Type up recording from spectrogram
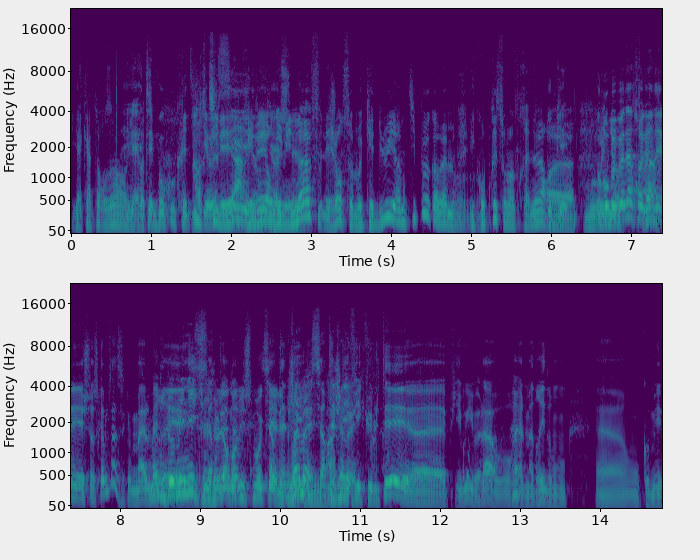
Il y a 14 ans, il, a été beaucoup critiqué. Quand il est arrivé en 2009, les gens se moquaient de lui un petit peu quand même, y compris son entraîneur. Euh, Donc on peut peut-être regarder les choses comme ça. C'est que malgré même Dominique, je l'ai entendu se moquer. Certaines, jamais, certaines difficultés. Euh, puis oui, voilà, au Real Madrid, on, euh, on commet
